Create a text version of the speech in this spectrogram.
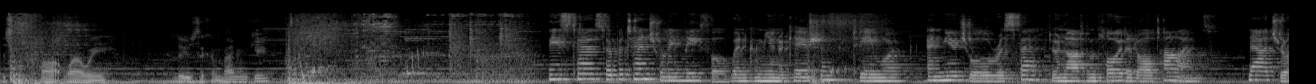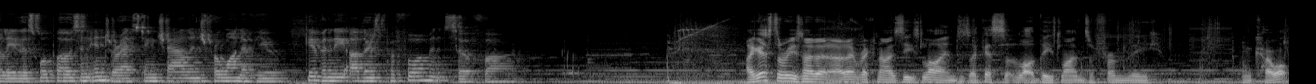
This is the part where we lose the companion cube. These tests are potentially lethal when communication, teamwork, and mutual respect are not employed at all times. Naturally, this will pose an interesting challenge for one of you, given the other's performance so far. I guess the reason I don't I don't recognise these lines is I guess a lot of these lines are from the from co-op.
